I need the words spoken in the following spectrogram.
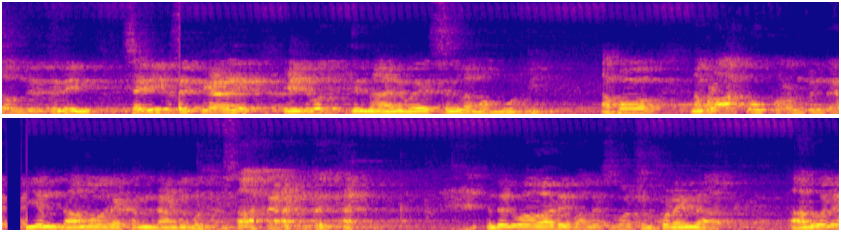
സൗന്ദര്യത്തിന്റെയും ശരീര സംഖ്യയാണ് എഴുപത്തിനാല് വയസ്സുള്ള മമ്മൂട്ടി. അപ്പോ നമ്മൾ ആക്കോപ്പറമ്പിന്റെ എം ദാമോദരട്ടനിലാണ്ട് എന്റെ ഒരുപാട് വളരെ ഉൾപ്പെടെയുള്ള അതുപോലെ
